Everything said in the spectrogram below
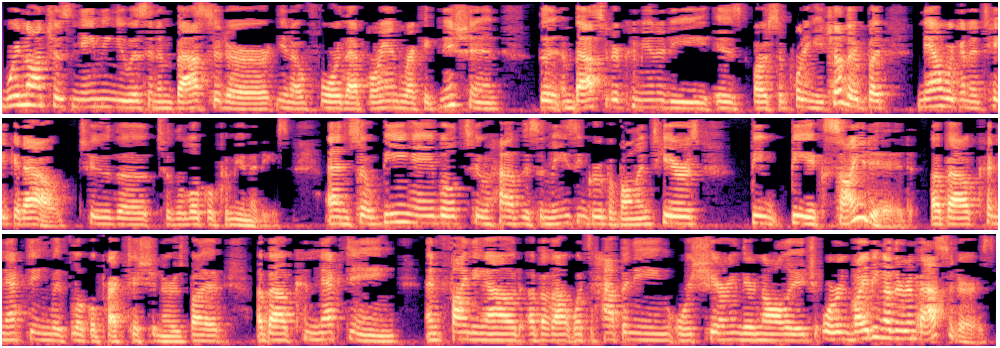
we're not just naming you as an ambassador, you know, for that brand recognition, the ambassador community is are supporting each other, but now we're going to take it out to the to the local communities. And so being able to have this amazing group of volunteers be be excited about connecting with local practitioners, but about connecting and finding out about what's happening or sharing their knowledge or inviting other ambassadors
